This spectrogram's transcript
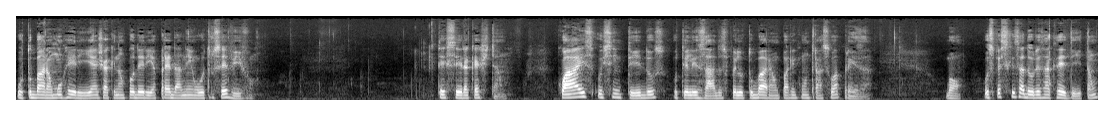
o tubarão morreria, já que não poderia predar nenhum outro ser vivo. Terceira questão: Quais os sentidos utilizados pelo tubarão para encontrar sua presa? Bom, os pesquisadores acreditam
